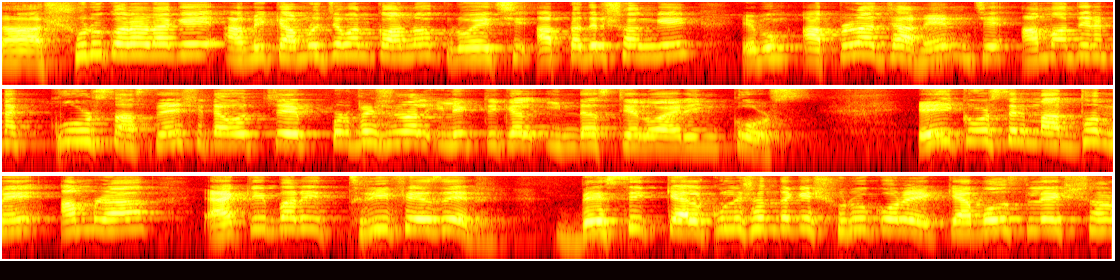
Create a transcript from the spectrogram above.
তা শুরু করার আগে আমি কামরুজ্জামান কনক রয়েছি আপনাদের সঙ্গে এবং আপনারা জানেন যে আমাদের একটা কোর্স আছে, সেটা হচ্ছে professional electrical industrial wiring course এই কোর্সের মাধ্যমে আমরা একেবারে থ্রি ফেজের বেসিক ক্যালকুলেশন থেকে শুরু করে cable selection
